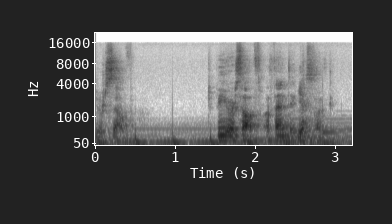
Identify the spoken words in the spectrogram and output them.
yourself. To be yourself, authentic. Yes. قصدك.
